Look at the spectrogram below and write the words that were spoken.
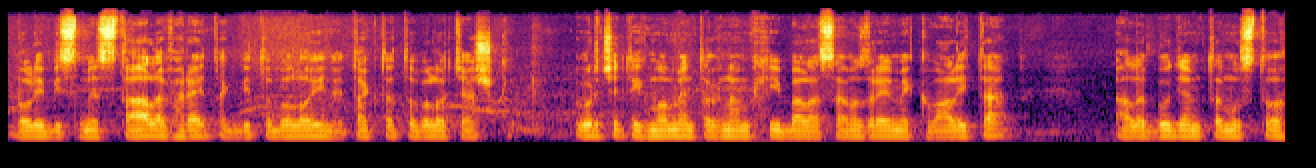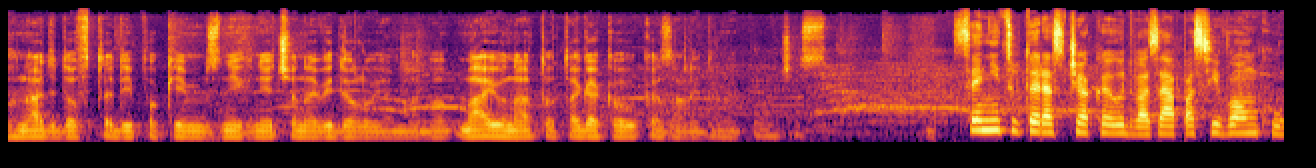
boli by sme stále v hre, tak by to bolo iné. Takto to bolo ťažké. V určitých momentoch nám chýbala samozrejme kvalita, ale budem tomu z toho hnať dovtedy, pokým z nich niečo nevydolujem, lebo majú na to tak, ako ukázali druhý polčas. Senicu teraz čakajú dva zápasy vonku.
